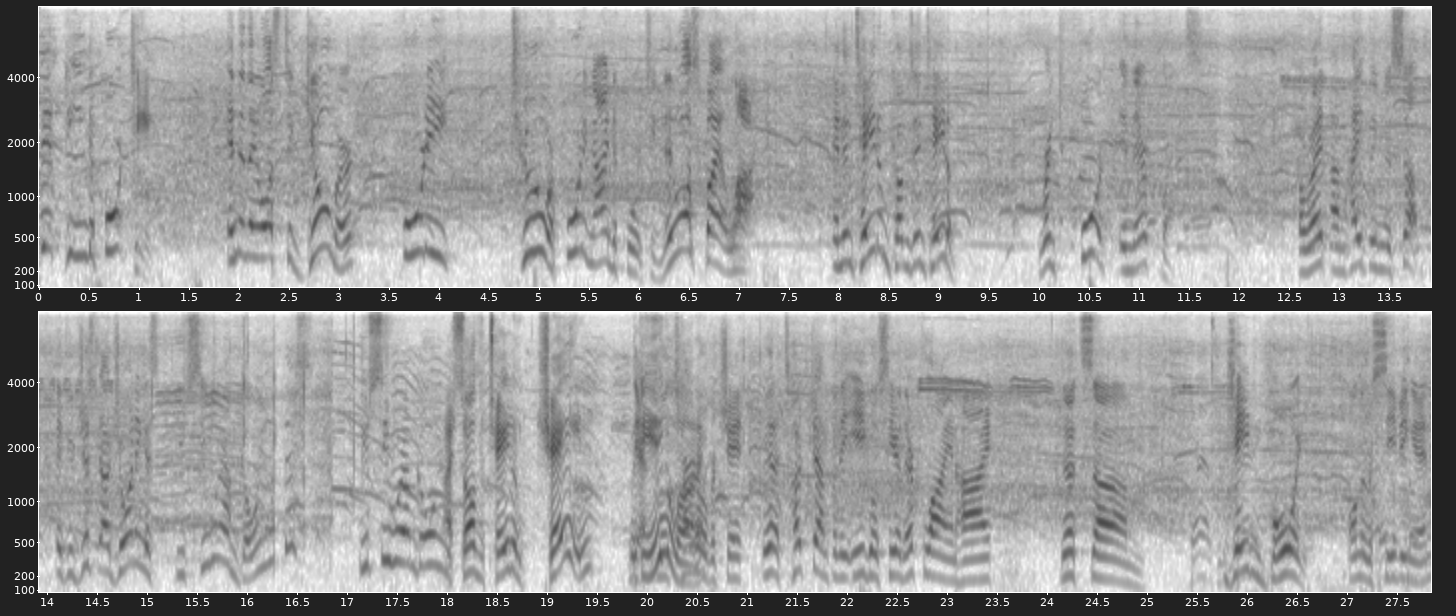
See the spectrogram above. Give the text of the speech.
15 to 14. And then they lost to Gilmer 42 or 49 to 14. They lost by a lot. And then Tatum comes in. Tatum ranked fourth in their class. All right, I'm hyping this up. If you're just now joining us, you see where I'm going with this? You see where I'm going with I saw the Tatum chain with the eagle on it. turnover chain. We had a touchdown for the Eagles here. They're flying high. That's um, Jaden Boyd on the receiving end.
